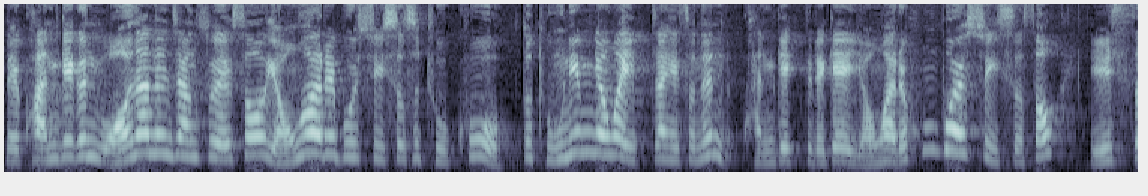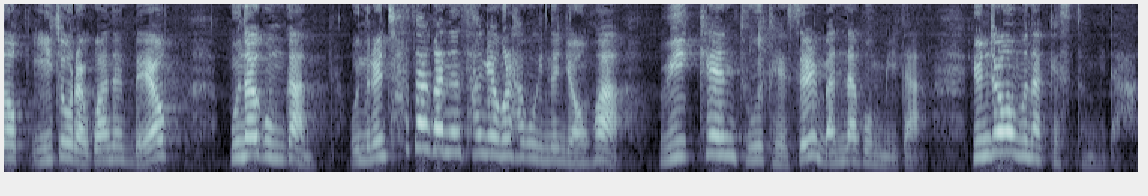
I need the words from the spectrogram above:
네, 관객은 원하는 장소에서 영화를 볼 수 있어서 좋고 또 독립영화 입장에서는 관객들에게 영화를 홍보할 수 있어서 일석이조라고 하는데요. 문화공감, 오늘은 찾아가는 상영을 하고 있는 영화 Can Do That을 만나봅니다. 윤정화 문화캐스터입니다.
